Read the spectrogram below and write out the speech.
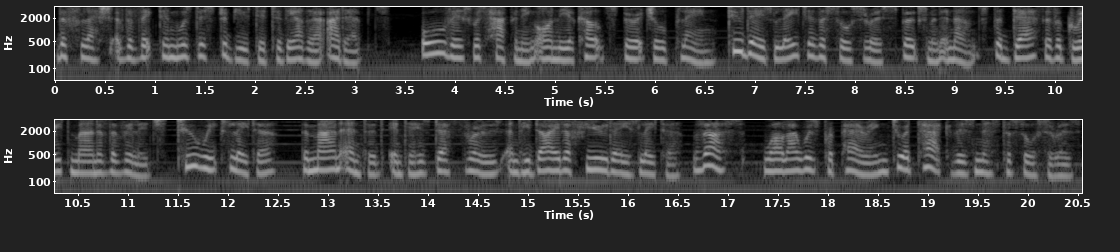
The flesh of the victim was distributed to the other adepts, all this was happening on the occult spiritual plane. Two days later the sorcerer's spokesman announced the death of a great man of the village. Two weeks later, the man entered into his death throes and he died a few days later. Thus, while I was preparing to attack this nest of sorcerers,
